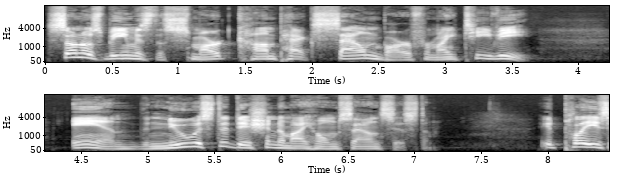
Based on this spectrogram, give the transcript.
Sonos Beam is the smart, compact soundbar for my TV and the newest addition to my home sound system. It plays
